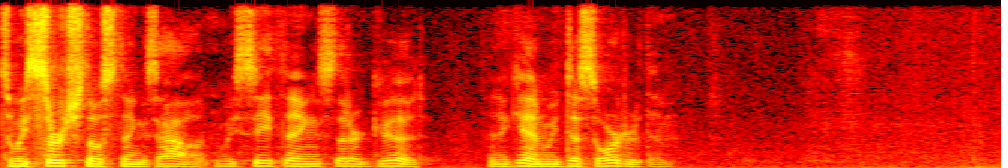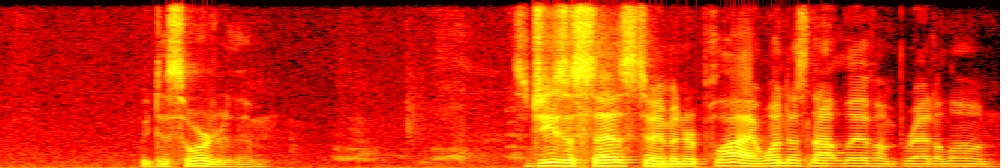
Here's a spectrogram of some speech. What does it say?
So we search those things out and we see things that are good. And again, we disorder them. We disorder them. So Jesus says to him in reply, One does not live on bread alone,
